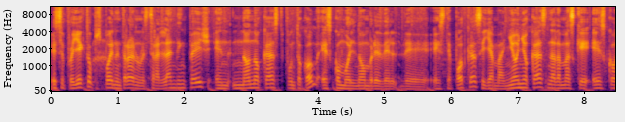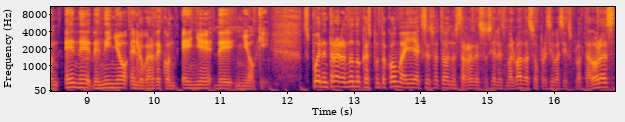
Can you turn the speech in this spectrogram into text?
este proyecto, pues pueden entrar a nuestra landing page en nonocast.com, es como el nombre de, este podcast, se llama ñoñocast, nada más que es con N de niño en lugar de con ñ de ñoqui. Pues pueden entrar a nonocast.com, ahí hay acceso a todas nuestras redes sociales malvadas, opresivas y explotadoras.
